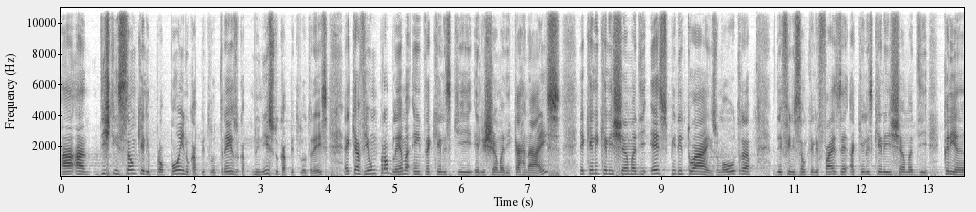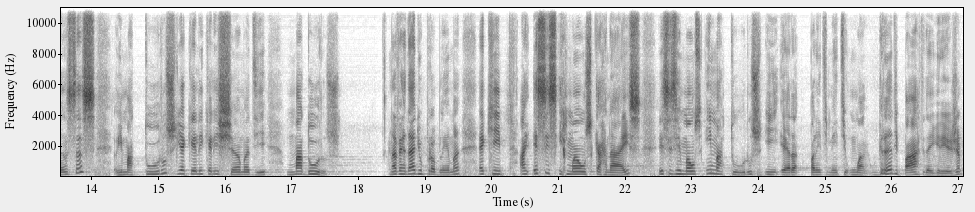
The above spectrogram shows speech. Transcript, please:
A, a, distinção que ele propõe no capítulo 3, no início do capítulo 3, é que havia um problema entre aqueles que ele chama de carnais e aquele que ele chama de espirituais. Uma outra definição que ele faz é aqueles que ele chama de crianças, imaturos, e aquele que ele chama de maduros. Na verdade, o problema é que esses irmãos carnais, esses irmãos imaturos, e era aparentemente uma grande parte da igreja,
